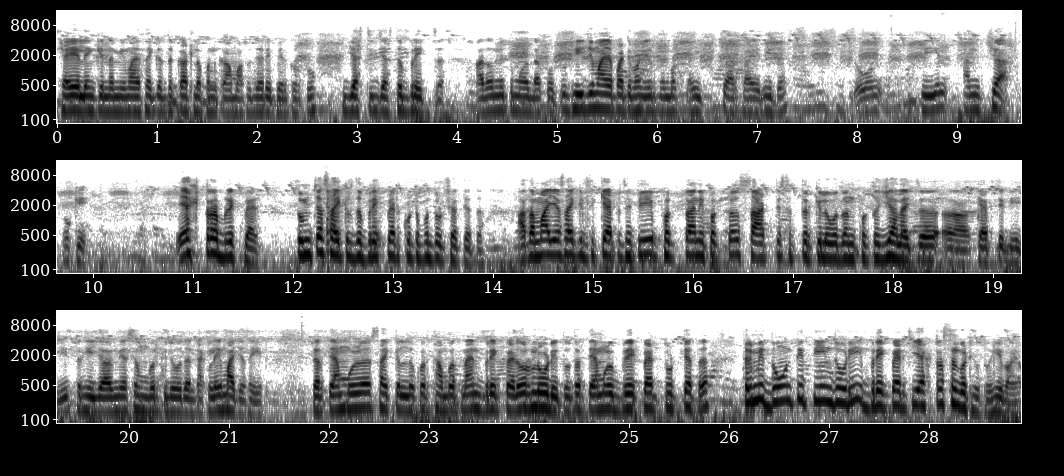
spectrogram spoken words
ह्या येलंकीनं मी माझ्या सायकलचं काटलं पण काम असू द्या रिपेअर करतो. जास्तीत जास्त ब्रेकचं आता मी तुम्हाला दाखवतो. ही जी माझ्या पाठीमागे तुम्ही बघता ही चार काय आहेत इथं. दोन तीन आणि चार. ओके एक्स्ट्रा ब्रेक पॅड तुमच्या सायकलचं ब्रेक पॅड कुठं पण तुटू शकते आता. माझ्या सायकलची कॅपॅसिटी फक्त आणि फक्त साठ ते सत्तर किलो वजन फक्त घालायचं कॅपॅसिटी ह्याची तर ह्याच्यावर मी शंभर किलो वजन टाकलं आहे माझ्या साईड. तर त्यामुळं सायकल लवकर थांबत नाही ब्रेक पॅडवर लोड येतो. तर त्यामुळे ब्रेक पॅड तुटत्यात. तर मी दोन ते तीन जोडी ब्रेक पॅडची एक्स्ट्रा संघ ठेवतो. हे बघा.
